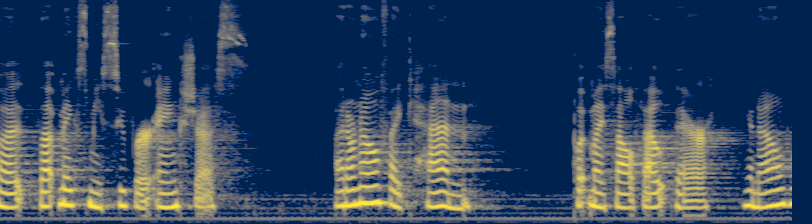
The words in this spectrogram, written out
But that makes me super anxious. I don't know if I can put myself out there, you know?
